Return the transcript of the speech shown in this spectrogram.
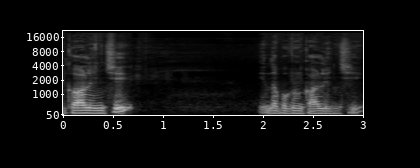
கால் இன்ச்சு இந்த பக்கம் கால் இன்ச்சு.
